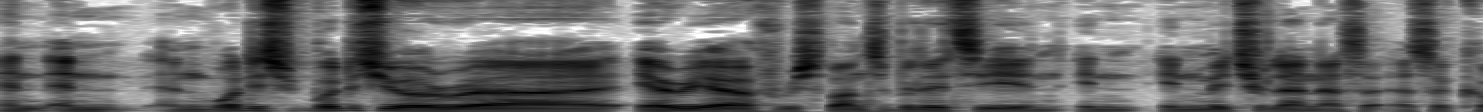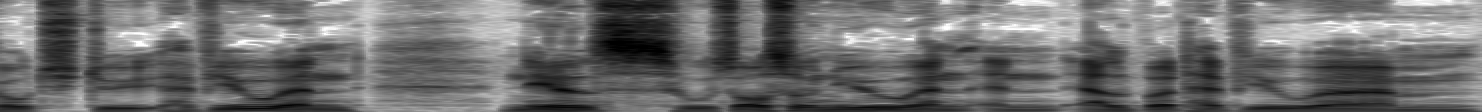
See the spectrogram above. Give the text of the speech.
And and and what is what is your uh, area of responsibility in in in Midtjylland as a as a coach? Do you, have you and Nils, who's also new, and and Albert, have you um,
